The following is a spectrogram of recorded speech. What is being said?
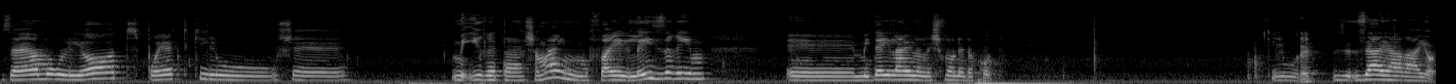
זה היה אמור להיות פרויקט כאילו שמאיר את השמיים, מופעי לייזרים, אה, מדי לילה לשמונה דקות. כאילו, אוקיי. זה, זה היה הרעיון,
